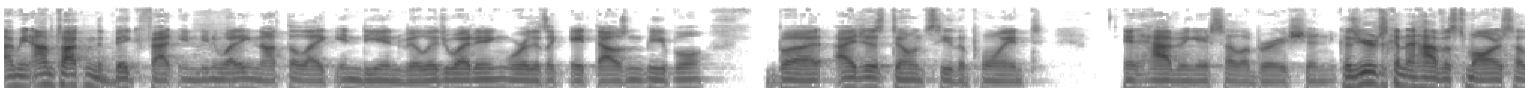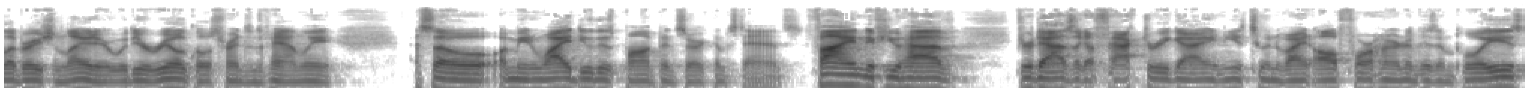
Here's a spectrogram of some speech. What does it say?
I mean, I'm talking the big fat Indian wedding, not the like Indian village wedding where there's like 8,000 people. But I just don't see the point in having a celebration because you're just going to have a smaller celebration later with your real close friends and family so, I mean, why do this pomp and circumstance? Fine if you have, if your dad's like a factory guy and he needs to invite all 400 of his employees.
